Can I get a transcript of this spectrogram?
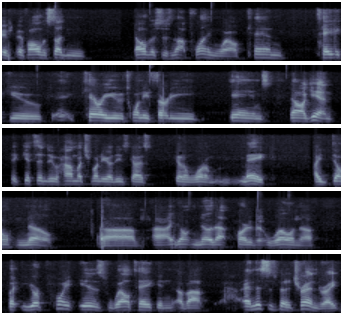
if, if all of a sudden Elvis is not playing well, can take you carry you 20, 30 games. Now again, it gets into how much money are these guys going to want to make. I don't know. Uh, I don't know that part of it well enough. But your point is well taken about, and this has been a trend, right,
